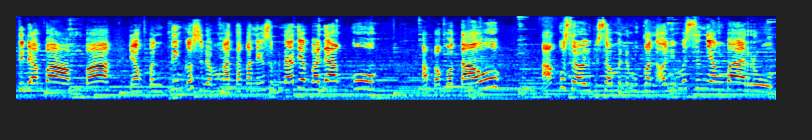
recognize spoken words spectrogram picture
Tidak apa-apa, yang penting kau sudah mengatakan yang sebenarnya padaku. Apa kau tahu? Aku selalu bisa menemukan oli mesin yang baru.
